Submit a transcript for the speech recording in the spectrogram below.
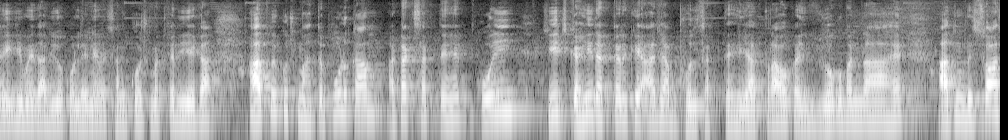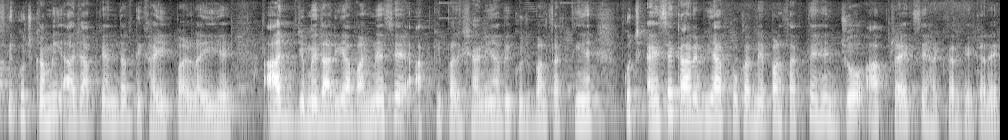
नई जिम्मेदारियों को लेने में संकोच मत करिएगा। आपके कुछ महत्वपूर्ण काम अटक सकते हैं, कोई चीज़ कहीं रख करके आज आप भूल सकते हैं। यात्राओं का योग बन रहा है आत्मविश्वास की कुछ कमी आज आपके अंदर दिखाई पड़ रही है। आज जिम्मेदारियाँ बढ़ने से आपकी परेशानियाँ भी कुछ बढ़ सकती हैं। कुछ ऐसे कार्य भी आपको करने पड़ सकते हैं जो आप ट्रैक से हट करके करें।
